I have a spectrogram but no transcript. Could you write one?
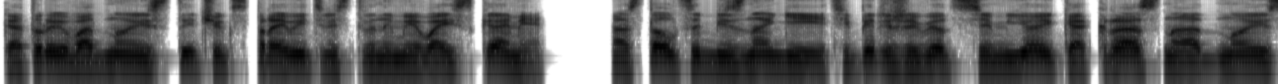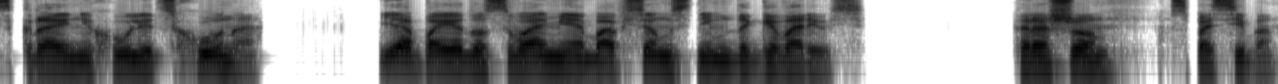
который в одной из стычек с правительственными войсками остался без ноги и теперь живет с семьей как раз на одной из крайних улиц Хуна. Я поеду с вами и обо всем с ним договорюсь. Хорошо, спасибо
